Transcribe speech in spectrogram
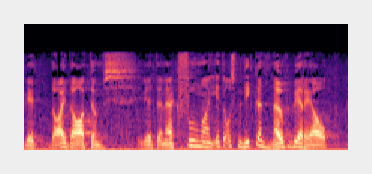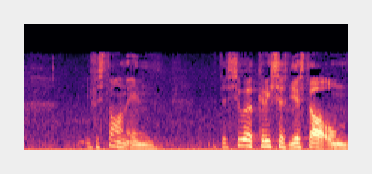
weet daai datums jy weet en ek voel maar weet ons moet die kind nou probeer help. Jy verstaan en dit is so 'n krisis deesdae om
